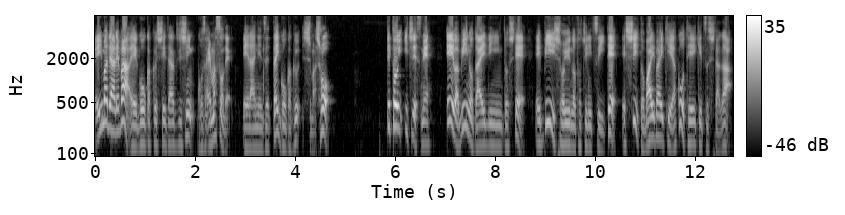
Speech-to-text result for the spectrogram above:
え今であれば、え合格していただく自信ございますので、え来年絶対合格しましょう。で、問い1ですね。A は B の代理人として、B 所有の土地について C と売買契約を締結したが、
